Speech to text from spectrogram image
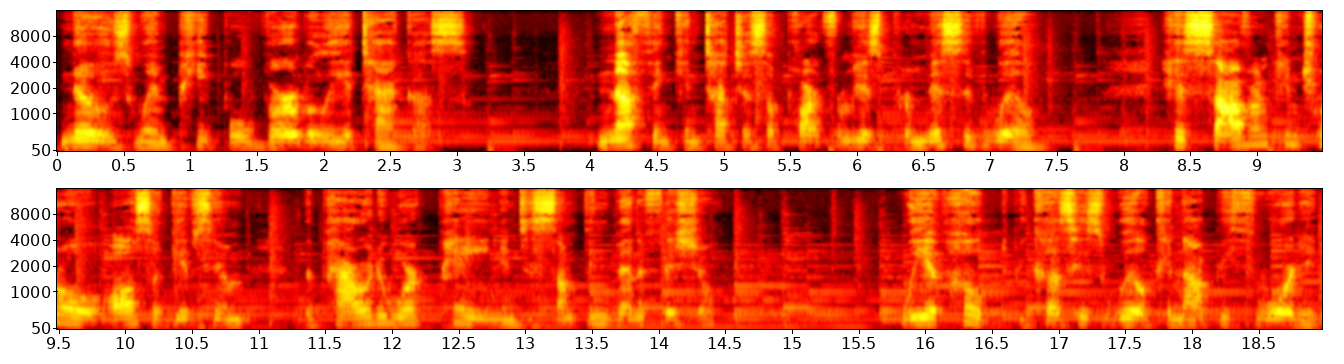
knows when people verbally attack us. Nothing can touch us apart from His permissive will. His sovereign control also gives Him the power to work pain into something beneficial. We have hoped because His will cannot be thwarted,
